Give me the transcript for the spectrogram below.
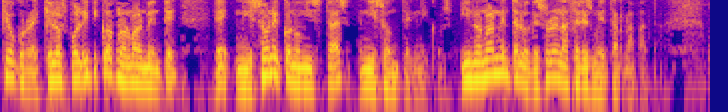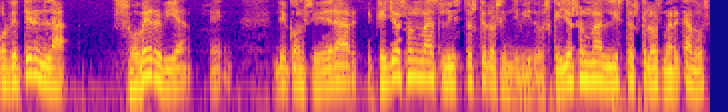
¿qué ocurre? Que los políticos normalmente eh, ni son economistas ni son técnicos. Y normalmente lo que suelen hacer es meter la pata. Porque tienen la soberbia eh, de considerar que ellos son más listos que los individuos, que ellos son más listos que los mercados,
